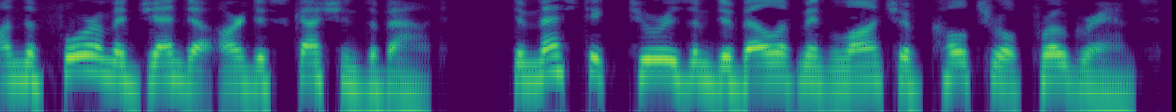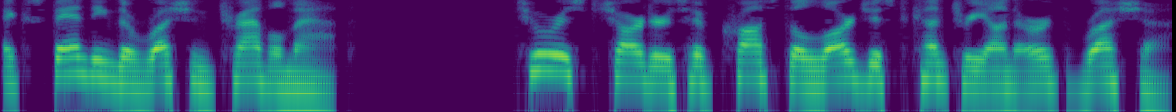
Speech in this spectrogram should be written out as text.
On the forum agenda are discussions about Domestic tourism development launch of cultural programs, expanding the Russian travel map. Tourist charters have crossed the largest country on earth, Russia.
